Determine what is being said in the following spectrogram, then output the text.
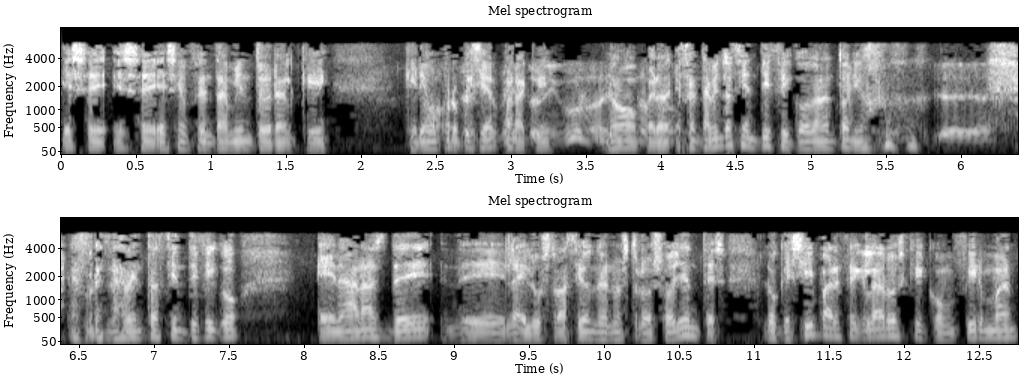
ese, ese, ese enfrentamiento era el que queríamos No, propiciar para que ninguno, no, no, pero no. enfrentamiento científico don Antonio enfrentamiento científico en aras de, de la ilustración de nuestros oyentes. Lo que sí parece claro es que confirman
